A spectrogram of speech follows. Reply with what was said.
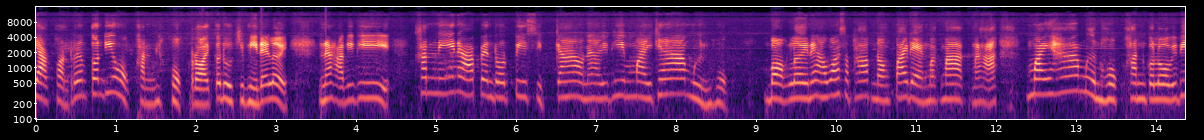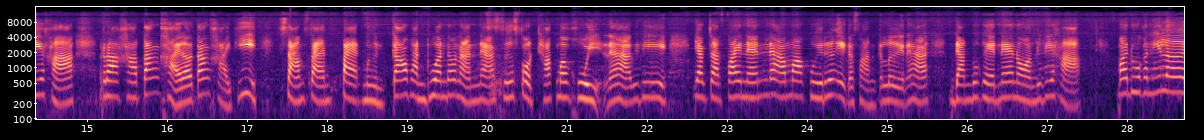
อยากผ่อนเริ่มต้นที่ 6,600 ก็ดูคลิปนี้ได้เลยนะคะพี่ๆคันนี้นะคะเป็นรถปี 19 นะคะพี่ๆไม่แค่ 5 6 บอกเลยนะคะว่าสภาพน้องป้ายแดงมากๆนะคะ ไม่ห้าหมื่นหกพันกิโลพี่พี่ๆคะราคาตั้งขายเราตั้งขายที่สามแสนแปดหมื่นเก้าพันทวนเท่านั้นนะซื้อสดทักมาคุยนะคะพี่พี่อยากจัดไฟแนนซ์นะคะมาคุยเรื่องเอกสารกันเลยนะคะ ดันทุกเคสแน่นอนพี่พี่ๆค่ะ มาดูคันนี้เลย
